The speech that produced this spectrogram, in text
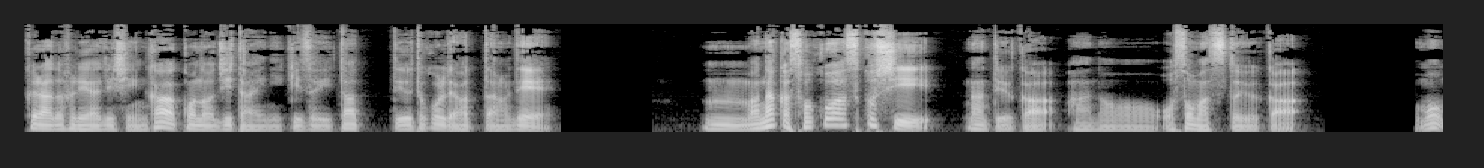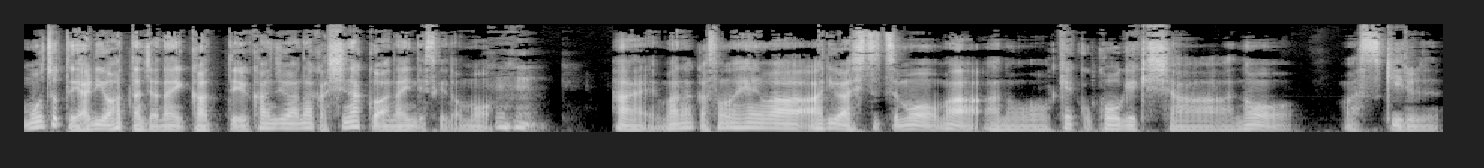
クラウドフレア自身がこの事態に気づいたっていうところであったので、うん、まあ、なんかそこは少し、なんていうか、あの、お粗末というか、もう、もうちょっとやりようあったんじゃないかっていう感じはなんかしなくはないんですけども。はい。まあなんかその辺はありはしつつも、まああの、結構攻撃者の、まあ、スキル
